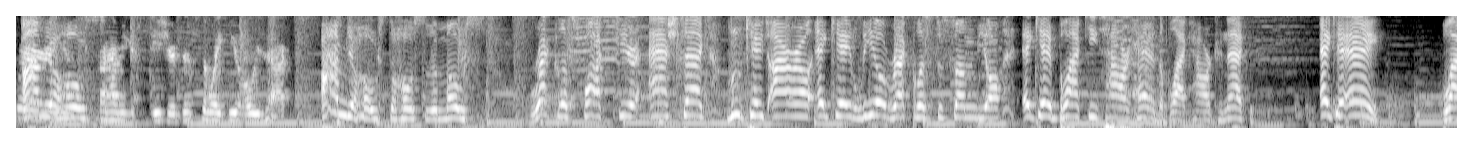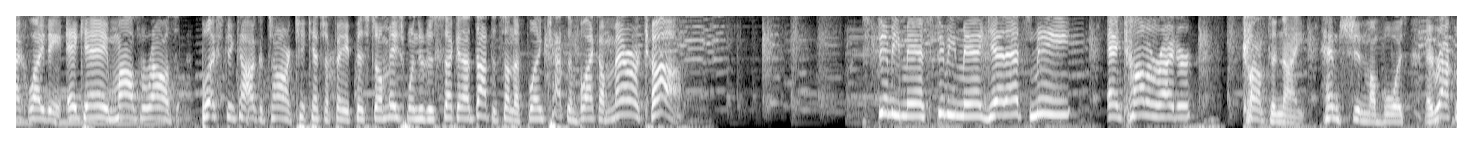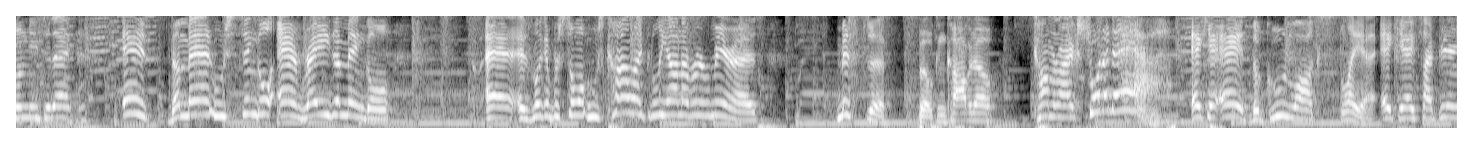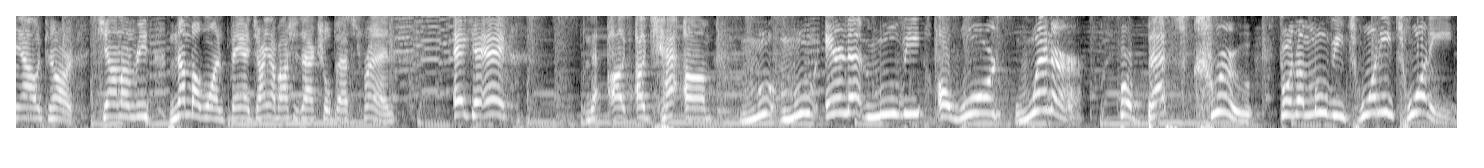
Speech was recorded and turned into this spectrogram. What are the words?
I'm your host. Not having a seizure. This is the way he always acts. I'm your host, the host of the most reckless fox here. Hashtag Luke Cage IRL, aka Leo Reckless to some of y'all, aka Black East Howard Head, the Black Howard Connect, aka Black Lightning, aka Miles Morales, Black Skin Kyle Guitar, Kick Catch a Faye Fisto, Mace Windu the Second, Adopted Son of Flynn, Captain Black America. Stimmy Man, Stimmy Man, yeah, that's me. And Kamen Rider, Compton Knight, Henshin, my boys. And rocking with me today is the man who's single and ready to mingle and is looking for someone who's kind of like Liana Ramirez, Mr. Bouken Kabuto, Kamen Rider Extraordinaire, aka the Gulag Slayer, aka Siberian Alucard, Keanu Reeves' number one fan, Johnny Abashi's actual best friend, aka a, a cat um mo- mo- internet movie award winner for best crew for the movie 2020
